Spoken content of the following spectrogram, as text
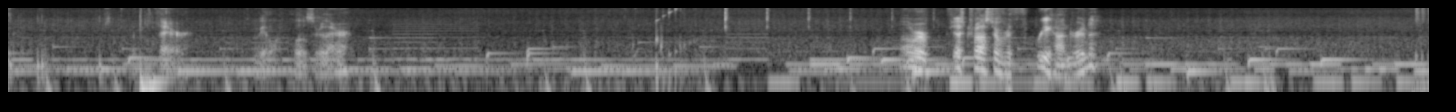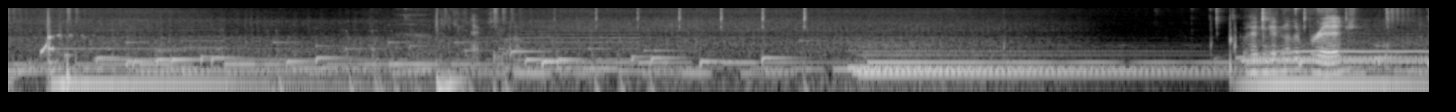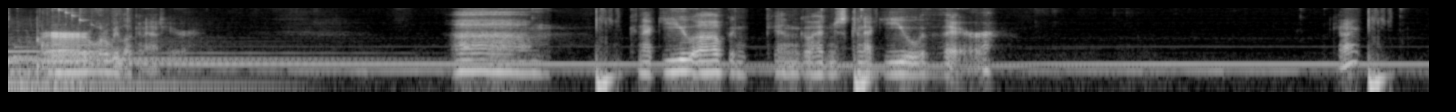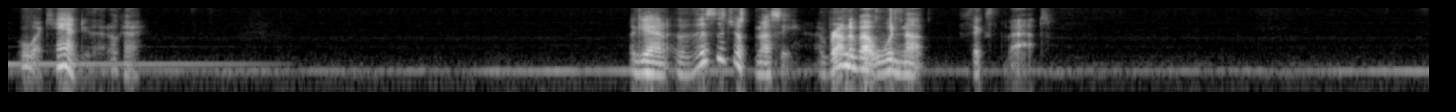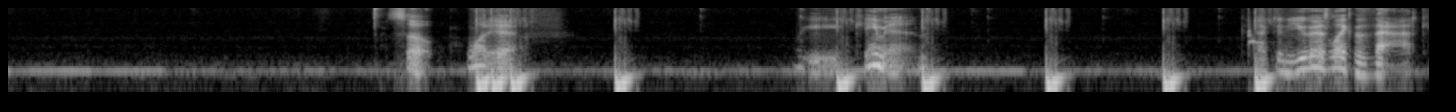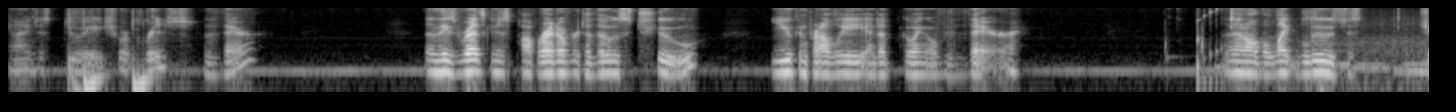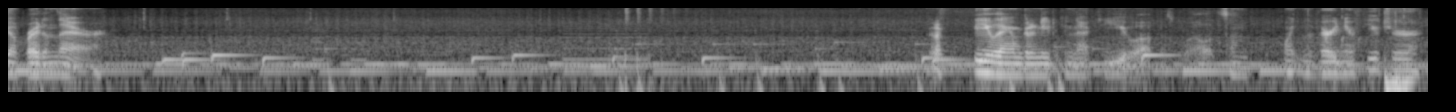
there. It's be a lot closer there. Well, we're just crossed over 300. Go ahead and get another bridge. What are we looking at here? Um, connect you up and can go ahead and just connect you there. Can I? Oh, I can do that. Okay. Again, this is just messy. A roundabout would not fix that. So, what if we came in, connected you guys like that? Can I just do a short bridge there? Then these reds can just pop right over to those two. You can probably end up going over there. And then all the light blues just jump right in there. Feeling I'm going to need to connect you up as well at some point in the very near future.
